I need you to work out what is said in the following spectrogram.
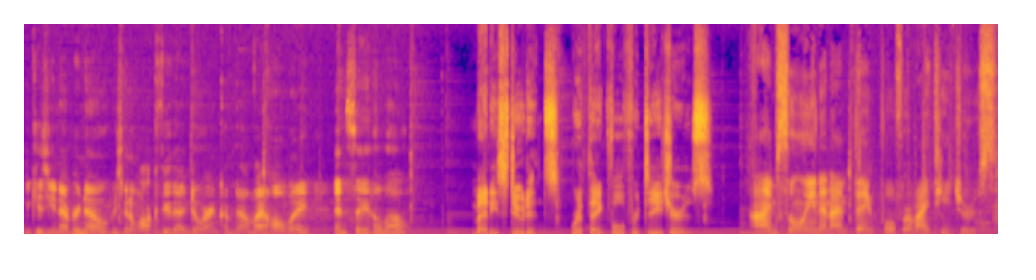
Because you never know who's going to walk through that door and come down my hallway and say hello. Many students were thankful for teachers. I'm Celine and I'm thankful for my teachers.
